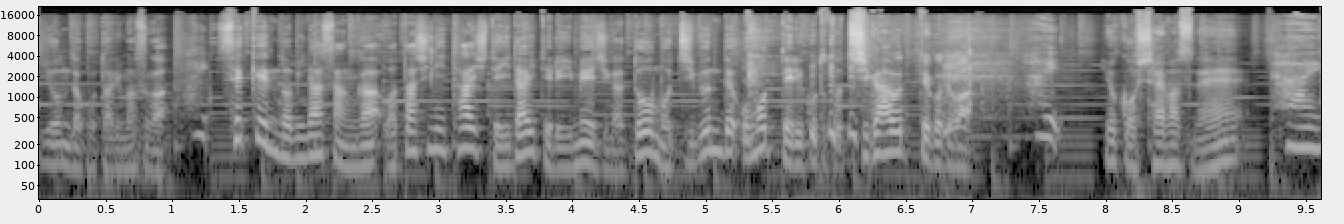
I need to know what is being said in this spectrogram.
読んだことありますがはい。世間の皆さんが私に対して抱いているイメージがどうも自分で思っていることと違うっていうことは はい。よくおっしゃいますね。はい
